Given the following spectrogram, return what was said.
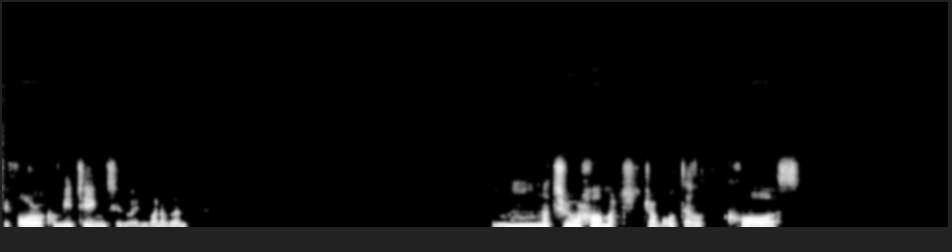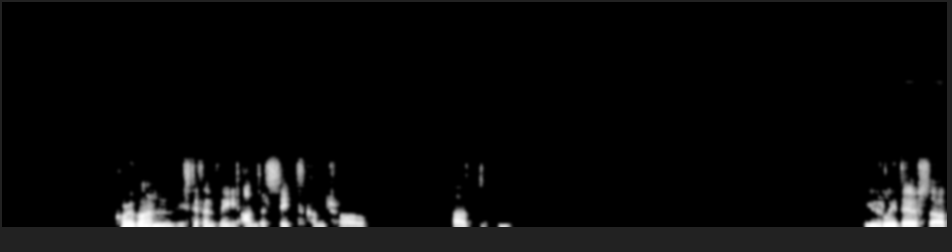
before committing to any one of them. Mm, not sure how much trouble they'll cause. Korriban is definitely under Sith control, but usually there's a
